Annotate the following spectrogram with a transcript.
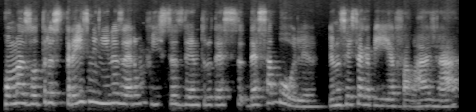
como as outras três meninas eram vistas dentro desse, dessa bolha. Eu não sei se a Gabi ia falar já,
